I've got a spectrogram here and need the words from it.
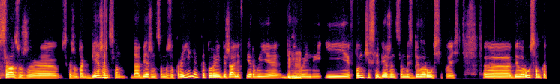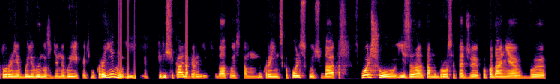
сразу же, скажем так, беженцам, да, беженцам из Украины, которые бежали в первые дни Мгм. войны, и в том числе беженцам из Беларуси, то есть э, белорусам, которые были вынуждены выехать в Украину и пересекали границу, да, то есть там украинско-польскую сюда в Польшу из-за там угроз, опять же, попадания в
